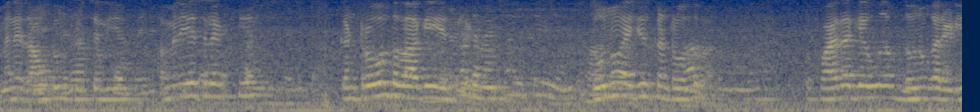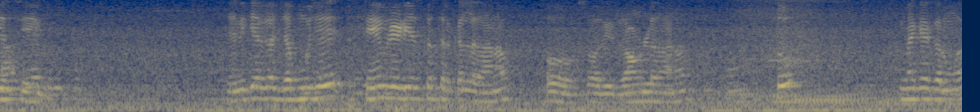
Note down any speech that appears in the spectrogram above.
मैंने राउंड टूल फिर से लिया। अब मैंने ये सिलेक्ट किया। कंट्रोल दबा के ये सिलेक्ट दोनों एजेस कंट्रोल दबा। तो फ़ायदा क्या हुआ? अब दोनों का रेडियस सेम यानी कि अगर जब मुझे सेम रेडियस का सर्कल लगाना हो सॉरी राउंड लगाना तो मैं क्या करूँगा?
